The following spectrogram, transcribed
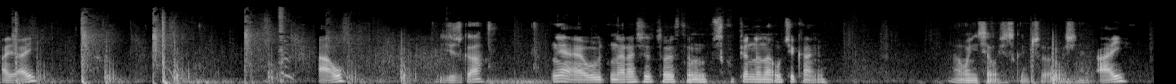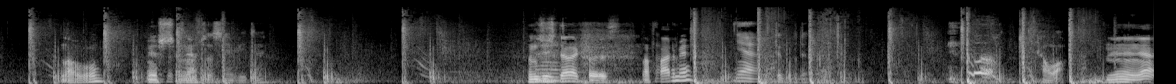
ajaj. Au. Widzisz go? Nie, na razie to jestem skupiony na uciekaniu. Amunicja mu się skończyła właśnie. Aj. Znowu. Jeszcze nie. Czas nie widzę. On gdzieś daleko jest. Na farmie? Nie, w tych budynkach. Ała. Nie, nie, nie.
